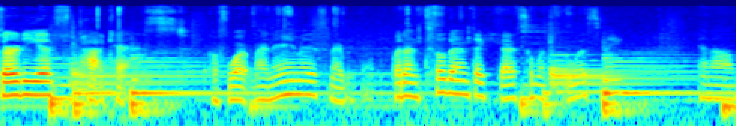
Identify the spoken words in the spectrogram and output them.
30th podcast of what my name is and everything. But until then, thank you guys so much for listening. And um,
